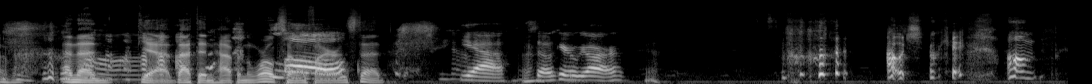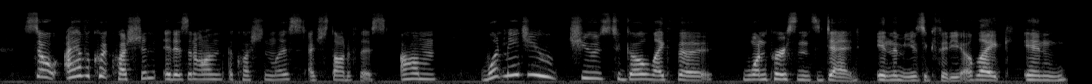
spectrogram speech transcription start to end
Okay. and then, Aw. yeah, that didn't happen. The world set on fire instead. Yeah. yeah, so here we are. Yeah. Ouch. Okay. Um. So I have a quick question. It isn't on the question list. I just thought of this. Um, what made you choose to go like the one person's dead in the music video? Like in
